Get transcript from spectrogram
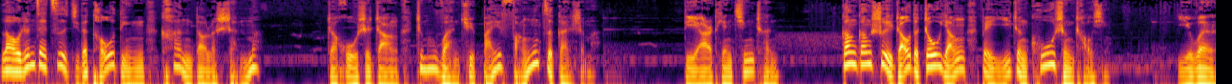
老人在自己的头顶看到了什么？这护士长这么晚去白房子干什么？第二天清晨，刚刚睡着的周阳被一阵哭声吵醒，一问，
